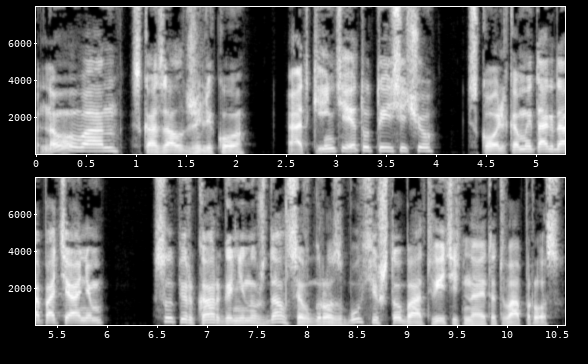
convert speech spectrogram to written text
«Ну, Ван», — сказал Джилико, Откиньте эту тысячу. Сколько мы тогда потянем?» Суперкарго не нуждался в грозбухе, чтобы ответить на этот вопрос.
